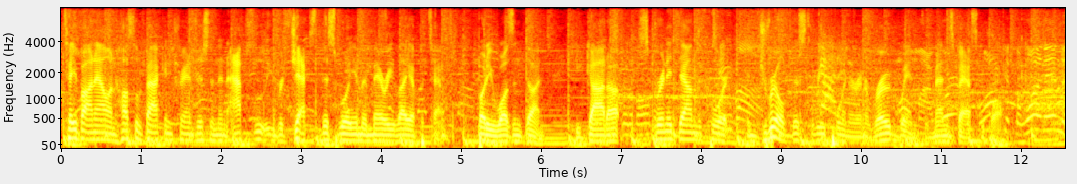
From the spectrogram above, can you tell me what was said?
Tavon Allen hustled back in transition and absolutely rejects this William and Mary layup attempt. But he wasn't done. He got up, sprinted down the court, and drilled this three-pointer in a road win for men's basketball. At the one end, the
